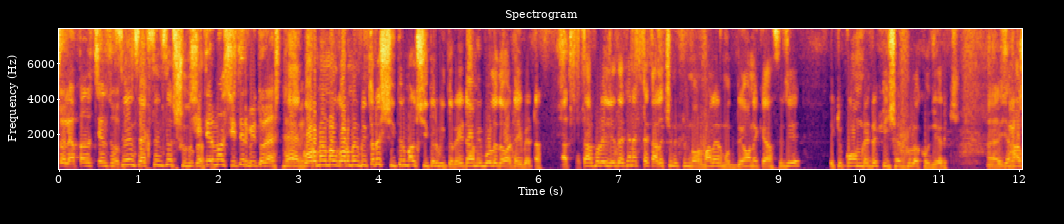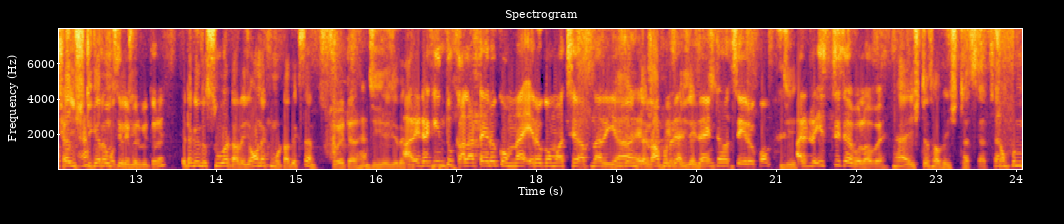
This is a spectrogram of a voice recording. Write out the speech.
চলে আপনাদের চেঞ্জ হবে চেঞ্জ এক্সচেঞ্জের সুযোগ শীতের মাল শীতের ভিতরে আসতে হ্যাঁ গরমের মাল গরমের ভিতরে শীতের মাল শীতের ভিতরে এটা আমি বলে দেওয়াটাই বেটার আচ্ছা। তারপরে এই যে দেখেন একটা কালেকশন একটু নরমালের মধ্যে অনেকে আছে যে একটু কম রেটে টি শার্টগুলো খোঁজে আর কি। এই যে হালকা স্টিকারের মধ্যে জি। স্লিমের ভিতরে? এটা কিন্তু সুয়েটার এই যে অনেক মোটা দেখছেন? সোয়েটার হ্যাঁ? জি, এই যে দেখেন। আর এটা কিন্তু কালারটা এরকম না এরকম আছে আপনার ইয়া ডিজাইনটা, হচ্ছে এরকম। আর এটা স্ট্রেচেবল হবে? হ্যাঁ স্টেজ হবে স্টেজ আচ্ছা, আচ্ছা। সম্পূর্ণ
